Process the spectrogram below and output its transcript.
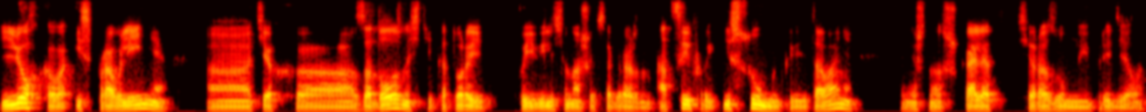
легкого исправления тех задолженностей, которые появились у наших сограждан. А цифры и суммы кредитования – конечно, шкалят все разумные пределы.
